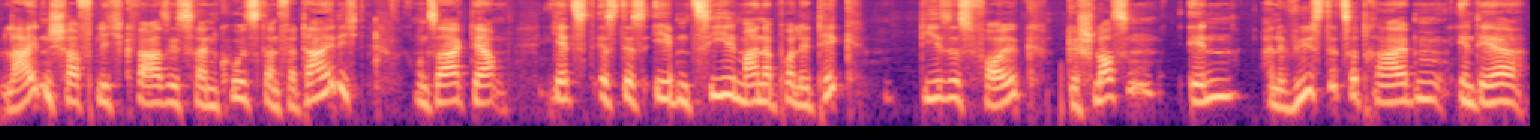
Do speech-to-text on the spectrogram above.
leidenschaftlich quasi seinen Kurs dann verteidigt und sagt, ja, jetzt ist es eben Ziel meiner Politik, dieses Volk geschlossen in eine Wüste zu treiben, in der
